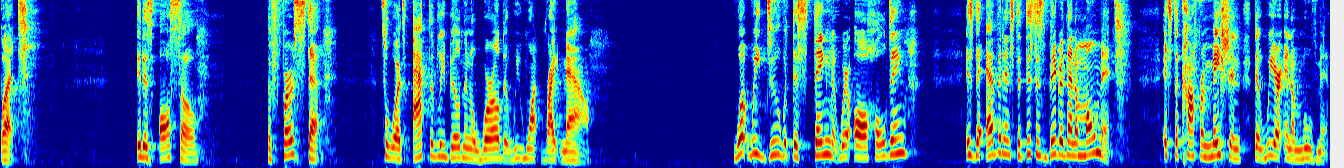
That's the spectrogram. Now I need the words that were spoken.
But it is also the first step towards actively building a world that we want right now. What we do with this thing that we're all holding is the evidence that this is bigger than a moment. It's the confirmation that we are in a movement.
